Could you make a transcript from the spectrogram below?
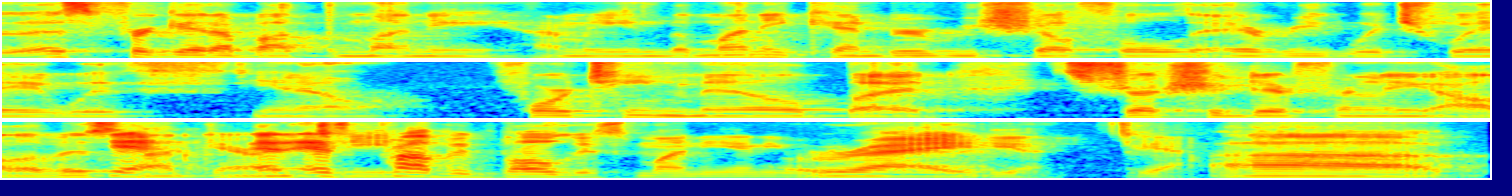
let's forget about the money. I mean, the money can be reshuffled every which way with you know 14 mil, but it's structured differently. All of it's yeah, not guaranteed. and it's probably bogus money anyway. Right. Yeah. Yeah. Uh,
